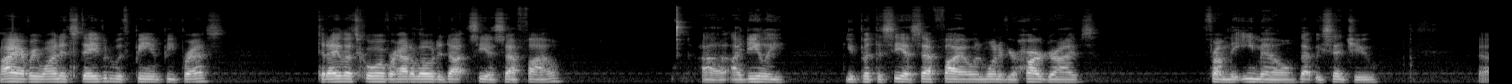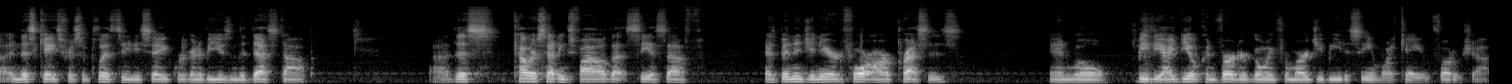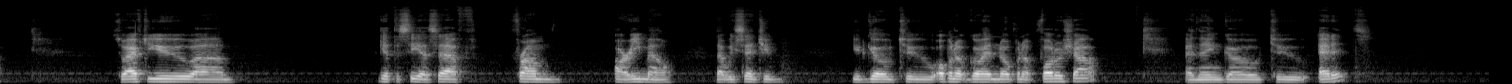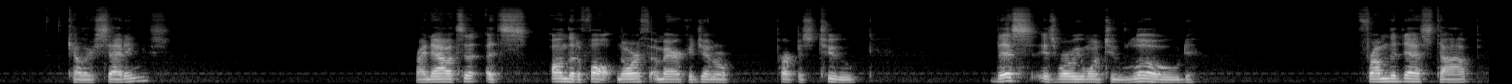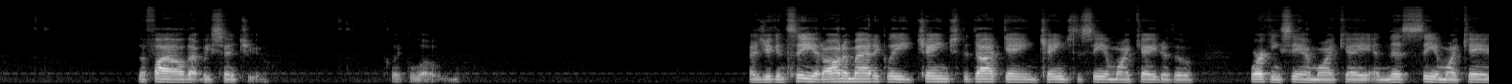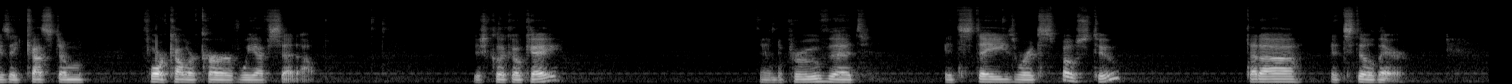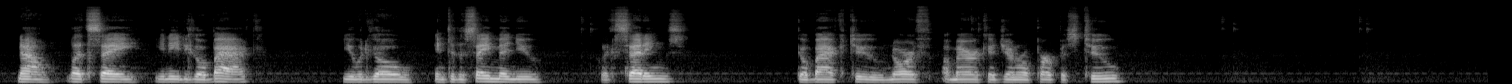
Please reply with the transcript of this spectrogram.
Hi everyone, it's David with P&P Press. Today let's go over how to load a .csf file. Uh, ideally, you'd put the CSF file in one of your hard drives from the email that we sent you. Uh, in this case, for simplicity's sake, we're going to be using the desktop. Uh, this color settings file .csf has been engineered for our presses and will be the ideal converter going from RGB to CMYK in Photoshop. So after you um, get the CSF from our email that we sent you, you'd go to open up, go ahead and open up Photoshop, and then go to Edit, Color Settings. Right now it's a, it's on the default North America General Purpose 2. This is where we want to load from the desktop the file that we sent you. Click load. As you can see, it automatically changed the dot gain, changed the CMYK to the working CMYK, and this CMYK is a custom four color curve we have set up. Just click OK. And to prove that it stays where it's supposed to, ta-da, it's still there. Now, let's say you need to go back. You would go into the same menu, click Settings, go back to North America General Purpose 2,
